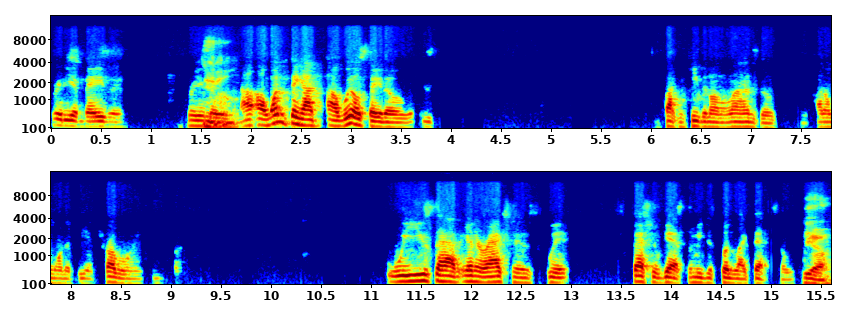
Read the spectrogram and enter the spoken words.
pretty amazing. Yeah. I, I, one thing I, I will say though is if I can keep it on the lines though, I don't want to be in trouble. anything, We used to have interactions with special guests. Let me just put it like that. So Yeah.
